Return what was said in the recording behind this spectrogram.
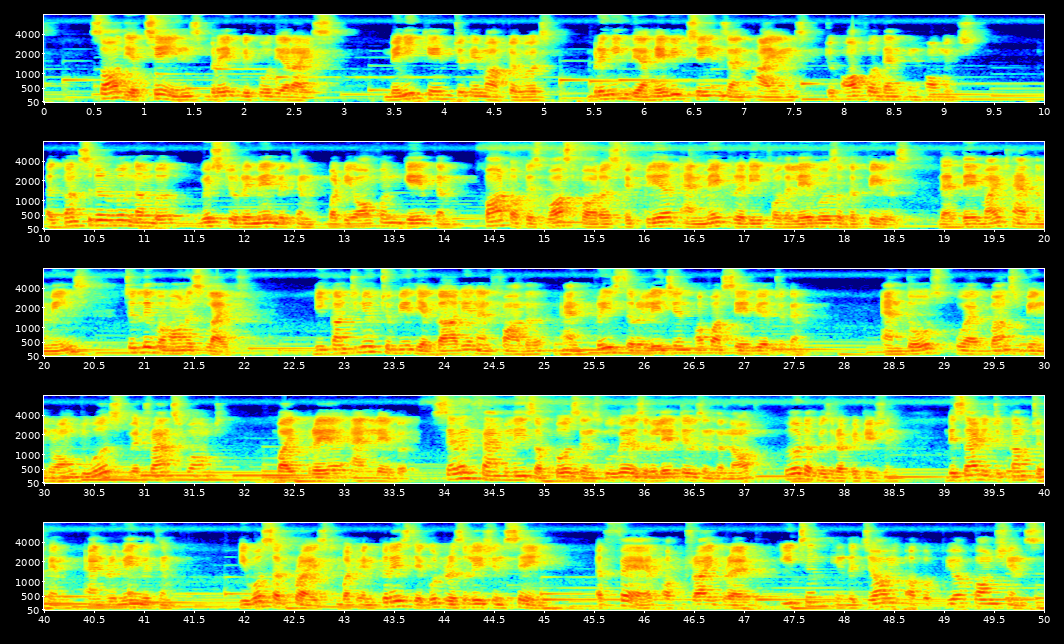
saw their chains break before their eyes. Many came to him afterwards, bringing their heavy chains and irons to offer them in homage. A considerable number wished to remain with him, but he often gave them part of his vast forest to clear and make ready for the labors of the fields, that they might have the means to live a honest life. He continued to be their guardian and father and preached the religion of our Savior to them. And those who have once been wrongdoers were transformed by prayer and labor. Seven families of persons who were his relatives in the north heard of his reputation, decided to come to him and remain with him. He was surprised but encouraged their good resolution, saying, A fare of dry bread eaten in the joy of a pure conscience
